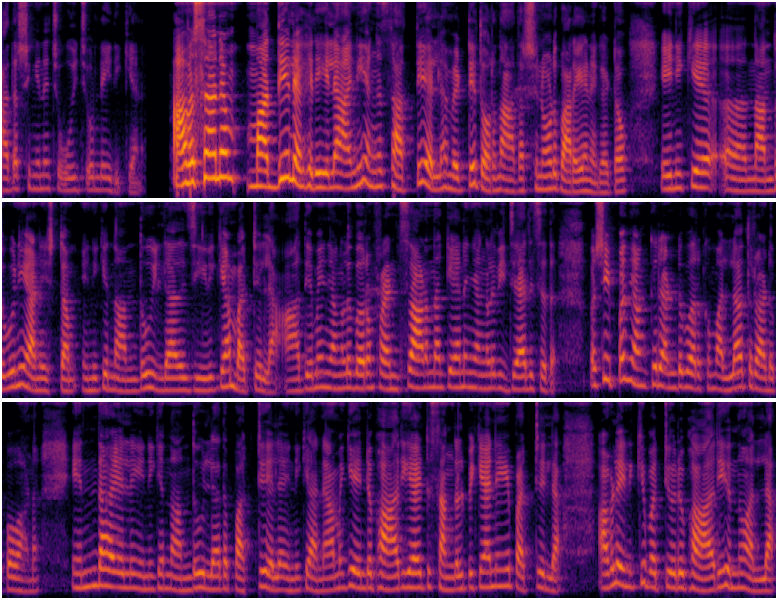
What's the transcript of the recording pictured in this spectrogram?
ആദർശ് ഇങ്ങനെ ചോദിച്ചുകൊണ്ടേ ഇരിക്കുകയാണ് അവസാനം മദ്യലഹരിയിൽ അനി അങ്ങ് സത്യമെല്ലാം വെട്ടി തുറന്ന് ആദർശനോട് പറയണേ കേട്ടോ. എനിക്ക് നന്ദുവിനെയാണ് ഇഷ്ടം. എനിക്ക് നന്ദു ഇല്ലാതെ ജീവിക്കാൻ പറ്റില്ല. ആദ്യമേ ഞങ്ങൾ വെറും ഫ്രണ്ട്സ് ആണെന്നൊക്കെയാണ് ഞങ്ങൾ വിചാരിച്ചത്. പക്ഷേ ഇപ്പം ഞങ്ങൾക്ക് രണ്ടു പേർക്കും വല്ലാത്തൊരു അടുപ്പമാണ്. എന്തായാലും എനിക്ക് നന്ദു ഇല്ലാതെ പറ്റുകയില്ല. എനിക്ക് അനാമിക എന്റെ ഭാര്യയായിട്ട് സങ്കല്പിക്കാനേ പറ്റില്ല. അവൾ എനിക്ക് പറ്റിയൊരു ഭാര്യയൊന്നും അല്ല.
